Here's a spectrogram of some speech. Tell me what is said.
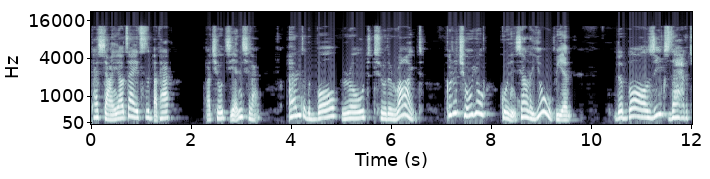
他想要再一次把它把球捡起来，and the ball rolled to the right. 可是球又滚向了右边。The ball zigzagged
